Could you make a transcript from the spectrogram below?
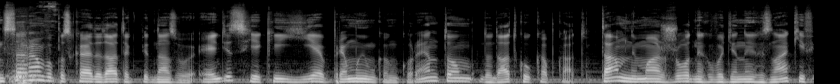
Instagram випускає додаток під назвою Edits, який є прямим конкурентом додатку CapCut. Там нема жодних водяних знаків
